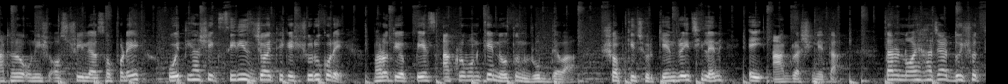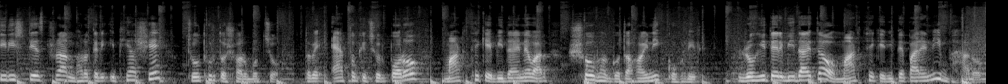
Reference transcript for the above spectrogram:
আঠারো, উনিশ অস্ট্রেলিয়া সফরে ঐতিহাসিক সিরিজ জয় থেকে শুরু করে ভারতীয় পেস আক্রমণকে নতুন রূপ দেওয়া। সবকিছুর কেন্দ্রেই ছিলেন এই আগ্রাসী নেতা। তার নয় হাজার দুইশো তিরিশ টেস্ট রান ভারতের ইতিহাসে চতুর্থ সর্বোচ্চ। তবে এত কিছুর পরও মাঠ থেকে বিদায় নেওয়ার সৌভাগ্যতা হয়নি কোহলির। রোহিতের বিদায়টাও মাঠ থেকে দিতে পারেনি ভারত।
